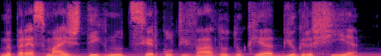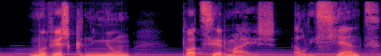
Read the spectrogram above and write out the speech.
me parece mais digno de ser cultivado do que a biografia, uma vez que nenhum pode ser mais aliciante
